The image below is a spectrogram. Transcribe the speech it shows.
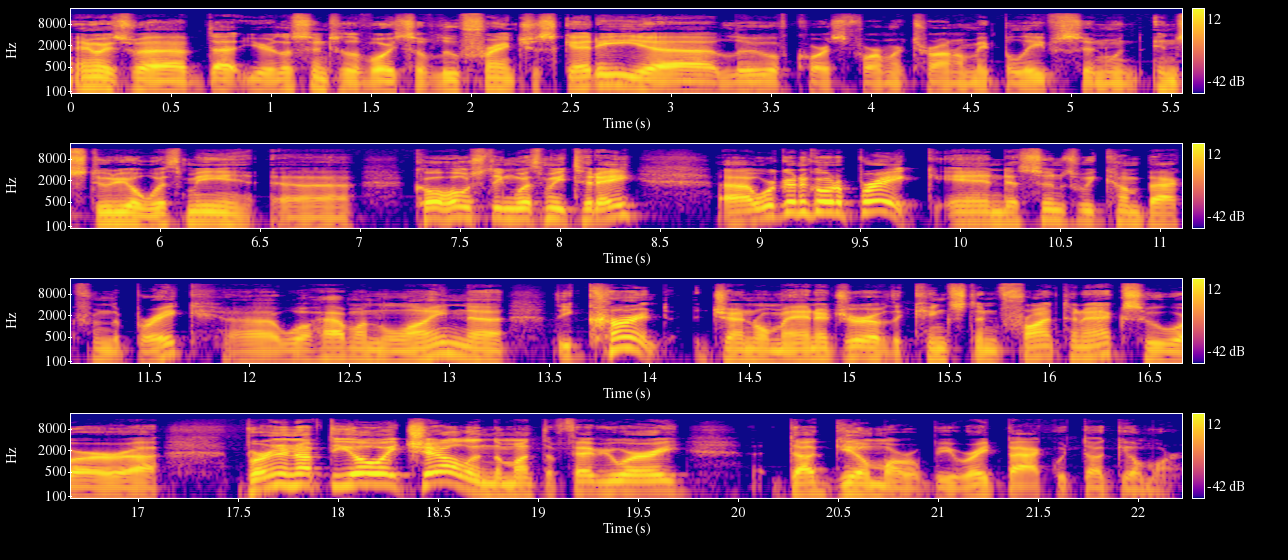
Anyways, uh, that you're listening to the voice of Lou Franceschetti. Uh, Lou, of course, former Toronto Maple Leafs, in, in studio with me, uh, co-hosting with me today. Uh, we're going to go to break, and as soon as we come back from the break, uh, we'll have on the line uh, the current general manager of the Kingston Frontenacs, who are burning up the OHL in the month of February. Doug Gilmour. We'll be right back with Doug Gilmour.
